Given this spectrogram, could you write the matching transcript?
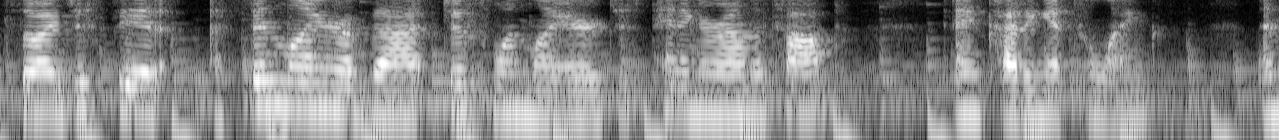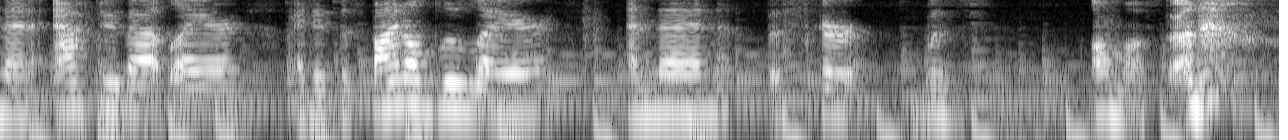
So I just did a thin layer of that, just one layer, just pinning around the top and cutting it to length. And then after that layer, I did the final blue layer and then the skirt was almost done.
